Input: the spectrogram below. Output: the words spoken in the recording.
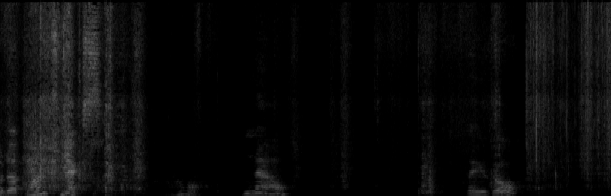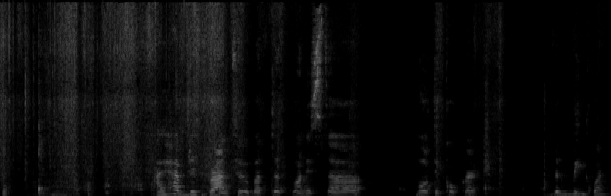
so that one next. Oh now. There you go. Oh. I have this brand too but that one is the multi cooker the big one.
